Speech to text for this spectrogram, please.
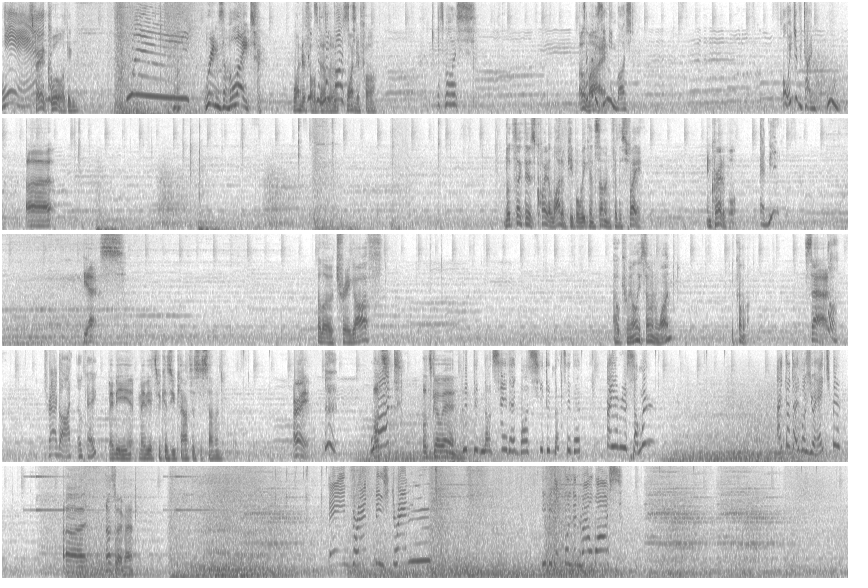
Yeah. It's very cool looking. Whee! Rings of light. Wonderful, Rings Delu. Wonderful. It's boss. Oh Somebody my. singing, boss. Oh, interview time. Ooh. Uh. Looks like there's quite a lot of people we can summon for this fight. Incredible. Me? Yes. Hello, Tragoth. Oh, can we only summon one? Oh, come on. Sad. Oh. Tragoth. Okay. Maybe maybe it's because you count as a summon. All right. Let's- What? Let's go in. You did not say that, boss. You did not say that. I am your summon? I thought I was your henchman. Uh, that's what I meant. Me strength. Give me that golden vow, boss.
